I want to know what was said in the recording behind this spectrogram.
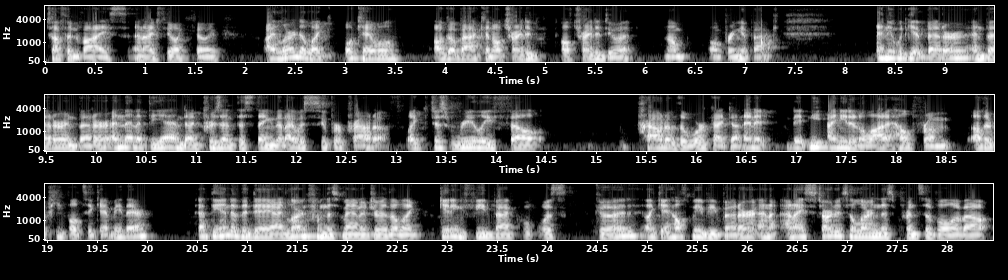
tough advice and I'd feel like a failure, I learned to like, okay, well, I'll go back and I'll try to I'll try to do it and I'll I'll bring it back. And it would get better and better and better. And then at the end, I'd present this thing that I was super proud of. Like just really felt proud of the work I'd done. And it, it I needed a lot of help from other people to get me there. At the end of the day, I learned from this manager that like getting feedback was good. Like it helped me be better. And and I started to learn this principle about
